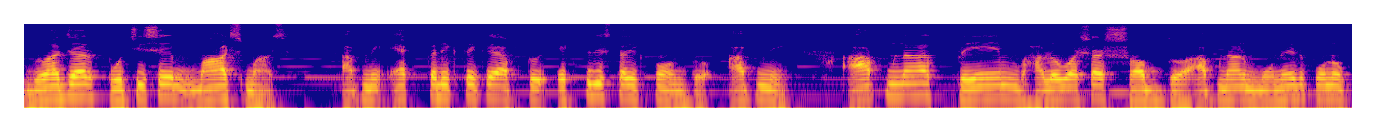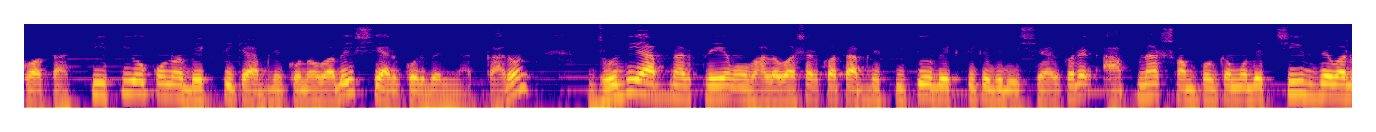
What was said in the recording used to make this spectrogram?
দু হাজার পঁচিশে মার্চ মাস, আপনি এক তারিখ থেকে আপ টু একত্রিশ তারিখ পর্যন্ত আপনি আপনার প্রেম, ভালোবাসার শব্দ, আপনার মনের কোনো কথা, তৃতীয় কোনো ব্যক্তিকে আপনি কোনোভাবেই শেয়ার করবেন না। কারণ যদি আপনার প্রেম ও ভালোবাসার কথা আপনি তৃতীয় ব্যক্তিকে যদি শেয়ার করেন, আপনার সম্পর্কের মধ্যে চির দেওয়ার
